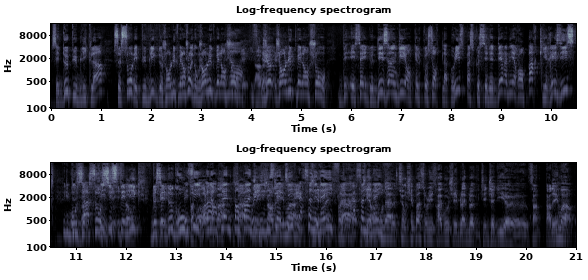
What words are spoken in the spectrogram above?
ces deux publics-là, ce sont les publics de Jean-Luc Mélenchon. Et donc, Jean-Luc Mélenchon, je, Jean-Luc Mélenchon essaye de désinguer en quelque sorte la police parce que c'est les derniers remparts qui résistent aux assauts systémiques de ces deux groupes. Mais si, voilà. on est en pleine campagne oui, législative, personne n'est naïf. Là, personne n'est naïf. On a, sur, je sais pas, sur l'ultra gauche et les black blocs, j'ai déjà dit, euh, enfin, pardonnez-moi,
